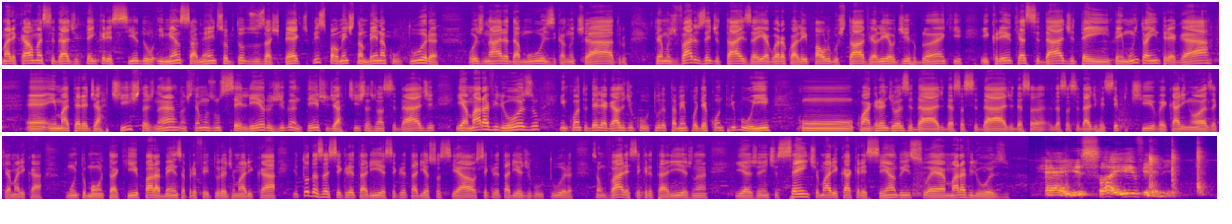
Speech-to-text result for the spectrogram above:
Maricá é uma cidade que tem crescido imensamente sobre todos os aspectos, principalmente também na cultura hoje na área da música, no teatro. Temos vários editais aí agora com a Lei Paulo Gustavo a Lei Aldir Blanc, e creio que a cidade tem, tem muito a entregar é, em matéria de artistas, né? Nós temos um celeiro gigantesco de artistas na cidade e é maravilhoso, enquanto delegado de cultura, também poder contribuir com, com a grandiosidade dessa cidade, dessa, dessa cidade receptiva e carinhosa que é Maricá. Muito bom estar aqui, parabéns à Prefeitura de Maricá e todas as secretarias, Secretaria Social, Secretaria de Cultura, são várias secretarias, né? E a gente sente Maricá crescendo e isso é maravilhoso. É isso aí, Vini.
